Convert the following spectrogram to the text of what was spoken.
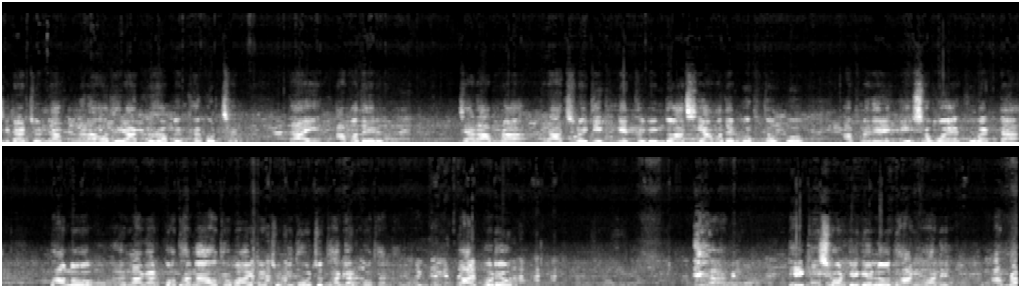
সেটার জন্য আপনারা অধীর আগ্রহে অপেক্ষা করছেন। তাই আমাদের যারা আমরা রাজনৈতিক নেতৃবৃন্দ আছি, আমাদের বক্তব্য আপনাদের এই সময়ে খুব একটা ভালো লাগার কথা না, অথবা এটার জন্য ধৈর্য থাকার কথা না। তারপরেও ঢেকি স্বর্গে গেলেও ধান ভালে আমরা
